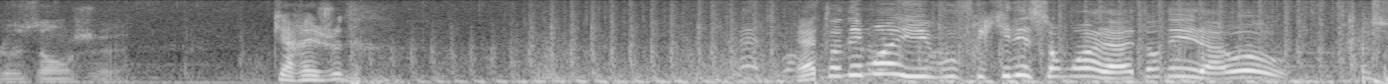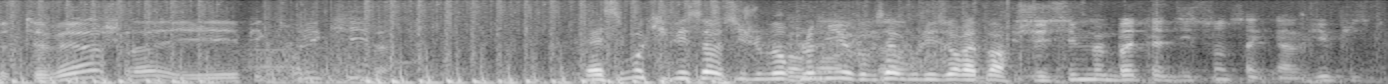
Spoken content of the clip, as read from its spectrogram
losange. Carré jaune. Et attendez-moi, il vous friquinez sur moi là, attendez là, oh Ah, ce TVH là, il pique tous les kills. Eh, C'est moi qui fais ça aussi, je me mets en plein milieu, comme ça vous les aurez pas. J'essaie de me battre à distance avec un vieux piston.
